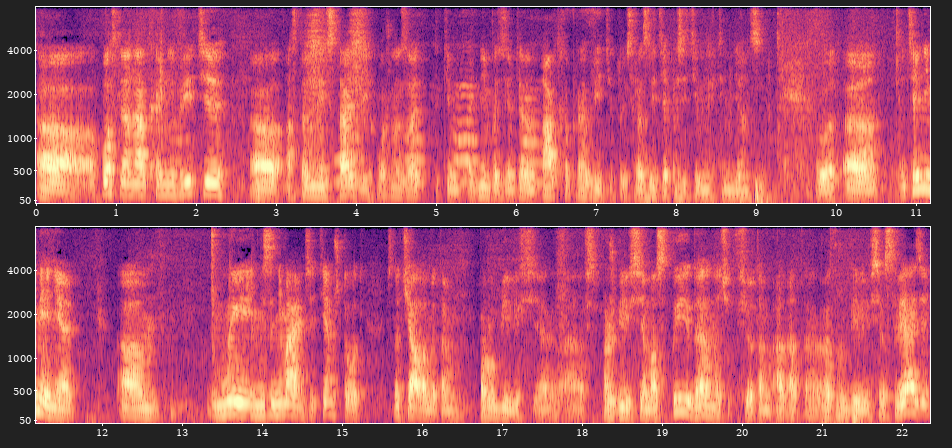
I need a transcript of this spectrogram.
Э, после анарха неврити Э, остальные стадии, их можно назвать таким одним позитивным артха праврити, то есть развитие позитивных тенденций. Вот. Э, тем не менее, эм, мы не занимаемся тем, что вот сначала мы там порубили все, э, пожгли все мосты, да, значит, все там от, от, разрубили все связи,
